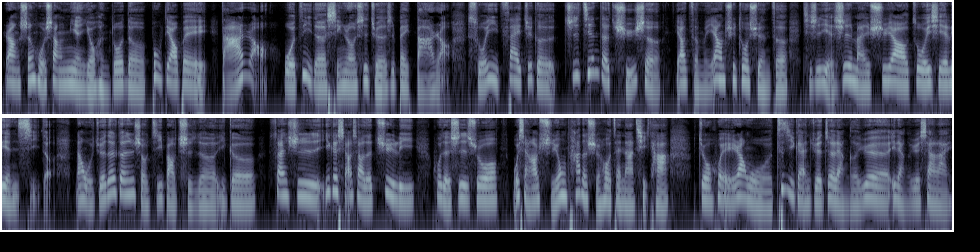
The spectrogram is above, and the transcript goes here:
让生活上面有很多的步调被打扰。我自己的形容是觉得是被打扰，所以在这个之间的取舍，要怎么样去做选择，其实也是蛮需要做一些练习的。那我觉得跟手机保持的一个算是一个小小的距离，或者是说我想要使用它的时候再拿起它。就会让我自己感觉这两个月一两个月下来，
